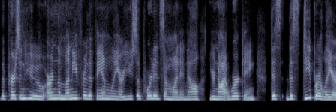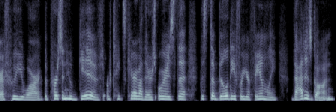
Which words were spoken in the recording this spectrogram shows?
the person who earned the money for the family or you supported someone and now you're not working. This this deeper layer of who you are the person who gives or takes care of others or is the the stability for your family that is gone.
